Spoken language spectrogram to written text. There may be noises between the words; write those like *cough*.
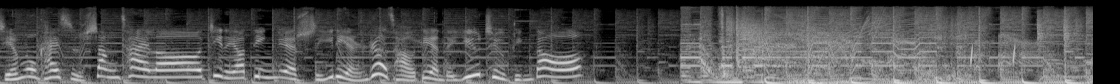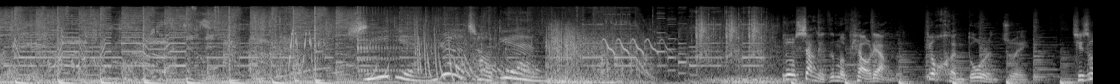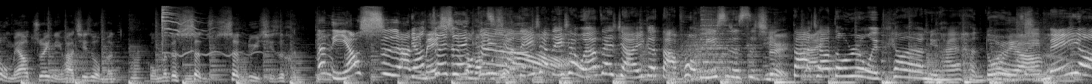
节目开始上菜喽！记得要订阅十一点热炒店的 YouTube 频道哦。十一点热炒店，说像你这么漂亮的，有很多人追。其实我们要追你的话，其实我们我们的胜胜率其实很低。那你要试啊，你没试我跟你讲，等一下，等一下，我要再讲一个打破迷思的事情。对。大家都认为漂亮的女孩很多人追，没有。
